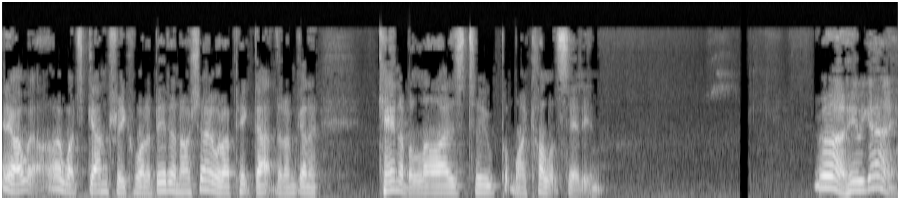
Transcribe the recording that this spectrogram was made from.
anyway, I watched Gumtree quite a bit, and I'll show you what I picked up that I'm going to cannibalise to put my collet set in. Right, here we go.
